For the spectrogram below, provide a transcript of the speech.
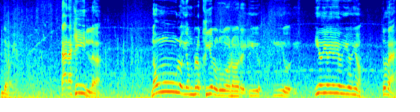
Andiamo io. Dai, una kill! No, lo io un blocco, io lo devo Io, io, io, io, io, io, io. Dov'è?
